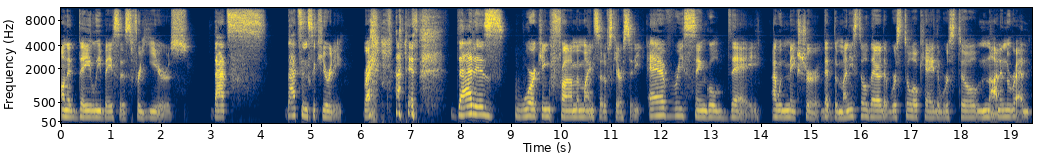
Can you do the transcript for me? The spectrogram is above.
On a daily basis for years. That's that's insecurity, right? that is that is working from a mindset of scarcity every single day I would make sure that the money's still there, that we're still okay, that we're still not in the red.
